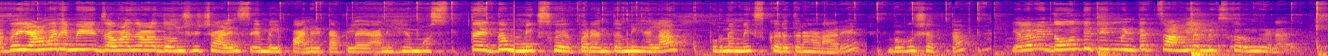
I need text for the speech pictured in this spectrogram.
आता यामध्ये मी जवळजवळ दोनशे चाळीस एम एल पाणी टाकलंय आणि हे मस्त एकदम मिक्स होईपर्यंत मी ह्याला पूर्ण मिक्स करत राहणार आहे. बघू शकता. याला मी दोन ते तीन मिनिटात चांगलं मिक्स करून घेणार आहे.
